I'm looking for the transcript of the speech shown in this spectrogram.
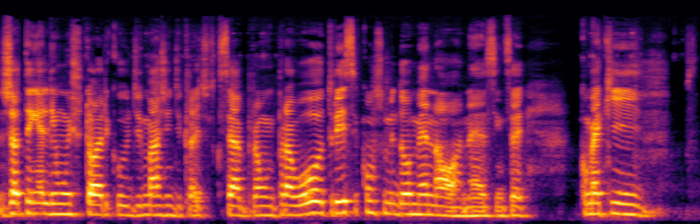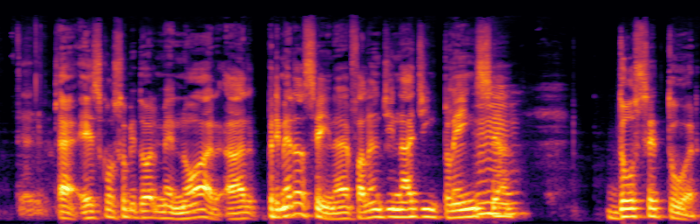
já tem ali um histórico de margem de crédito que você abre para um e para outro, e esse consumidor menor, né, assim, você, como é que... É, esse consumidor menor, a- primeiro assim, né? Falando de inadimplência Uhum. Do setor,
